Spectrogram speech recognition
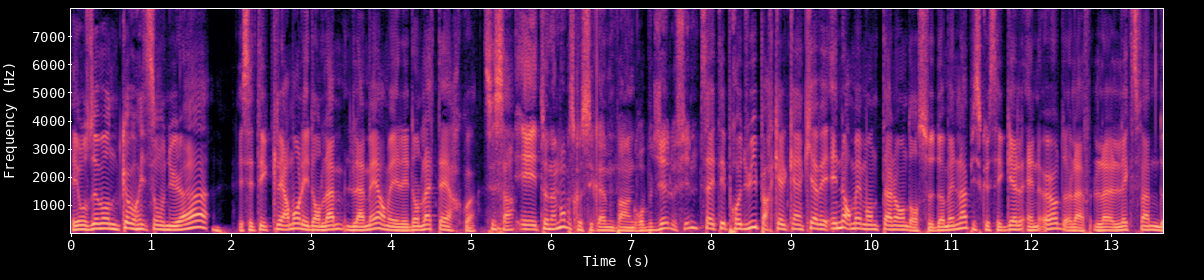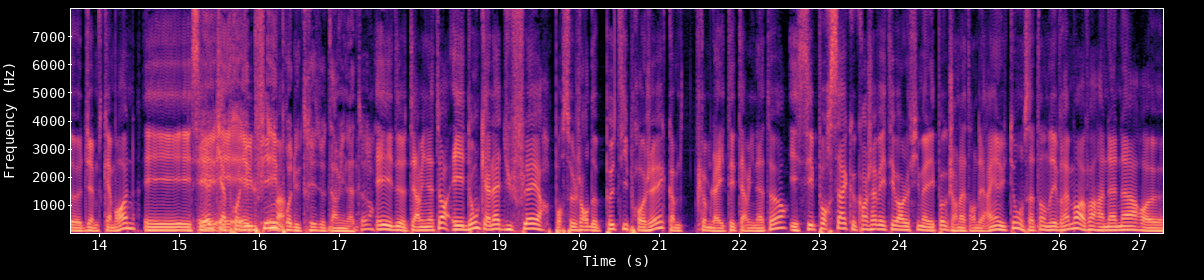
Et on se demande comment ils sont venus là. Et c'était clairement les dents de la, de la mer, mais les dents de la terre, quoi. c'est ça. Et étonnamment, parce que c'est quand même pas un gros budget le film. Ça a été produit par quelqu'un qui avait énormément de talent dans ce domaine-là, puisque c'est Gail Ann Hurd, la- la- l'ex-femme de James Cameron, et c'est elle qui a Et- produit et- le film. Et productrice de Terminator. Et de Terminator, et donc elle a du flair pour ce genre de petits projets, comme, comme l'a été Terminator. Et c'est pour ça que quand j'avais été voir le film à l'époque, j'en attendais rien du tout. On s'attendait vraiment à voir un nanar, euh,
